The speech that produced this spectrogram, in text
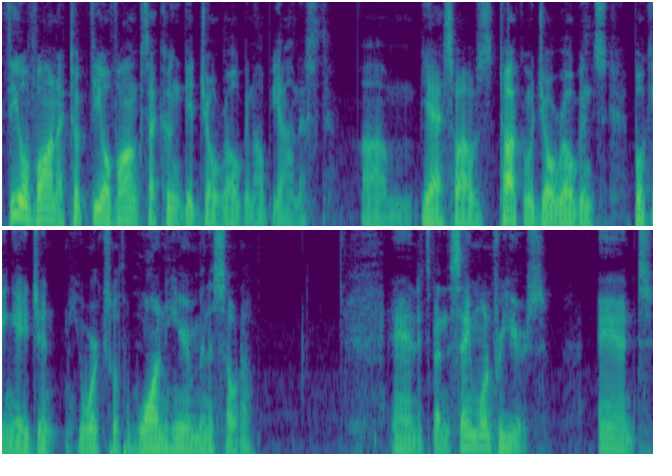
Theo Von, I took Theo Von because I couldn't get Joe Rogan. I'll be honest. Um, yeah, so I was talking with Joe Rogan's booking agent. He works with one here in Minnesota. and it's been the same one for years. And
